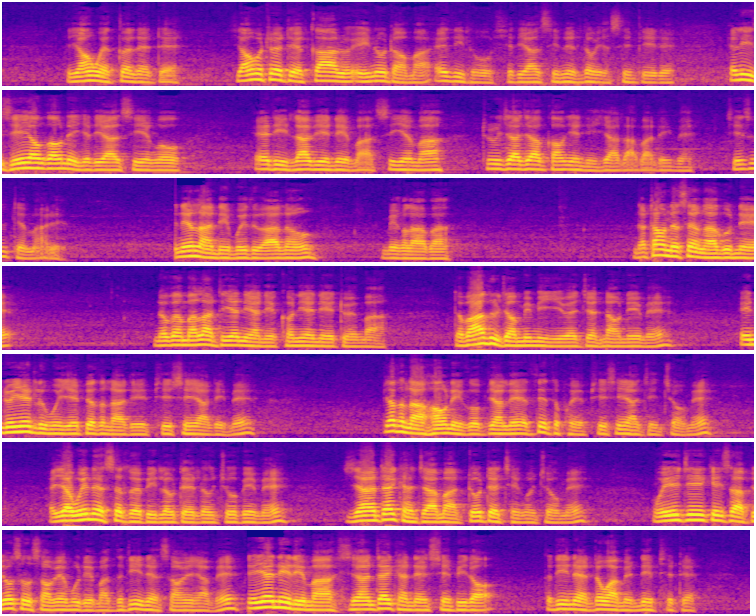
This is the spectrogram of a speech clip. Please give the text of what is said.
ရောင်းဝယ်တွက်လက်တဲ့ရောင်းမထွက်တဲ့ကားတို့အိမ်တို့တောင်မှအဲ့ဒီလိုရတရားစင်းနဲ့လှုပ်ရဆင်းပြေတယ်အဲ့ဒီဈေးရောင်းကောင်းတဲ့ရတရားစင်းကိုအဲ့ဒီလပြည့်နေ့မှာစီရင်မှာထူးခြားခြားကောင်းခြင်းတွေရလာပါလိမ့်မယ်ကျေးဇူးတင်ပါတယ်ဒီနေ့လာနေပွေးသူအားလုံးမင်္ဂလာပါ2025ခုနှစ် နိုဝင်ဘာလ1ရက်နေ့ကနေ9ရက်နေ့အတွင်းမှာတပားသူကြောင့်မိမိရည်ရွယ်ချက်နှောင့်နှေးမယ်အိန္ဒြေရဲ့လူမှုရေးပြဿနာတွေဖြေရှင်းရနိုင်မယ်ပြဿနာဟောင်းတွေကိုပြန်လဲအသစ်တစ်ဖွဲ့ဖြေရှင်းရခြင်းကြောင့်မယ်အရဝင်းနဲ့ဆက်သွယ်ပြီးလှုပ်တဲ့လှုပ်ချိုးပေးမယ်ရန်တိုက်ခံကြမှတိုးတက်ခြင်းကိုကြုံမယ်ငွေကြေးကိစ္စပြောဆိုဆောင်ရွက်မှုတွေမှာတတိနဲ့ဆောင်ရွက်ရမယ်တရက်နေ့တွေမှာရန်တိုက်ခံနဲ့ရှင်ပြီးတော့တတိနဲ့လုပ်ရမယ့်နေ့ဖြစ်တယ်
